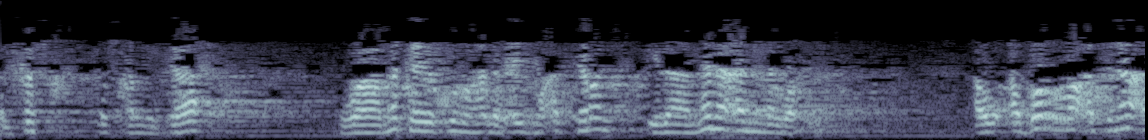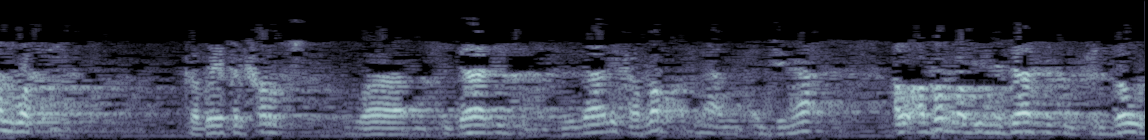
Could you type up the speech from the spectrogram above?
الفسخ فسخ النكاح؟ ومتى يكون هذا العيب مؤثرا؟ إذا منع من الوضع أو أضر أثناء الوضع كضيق الفرج وانسداده ومن ذلك أضر أثناء الجماع أو أضر بنجاسة كالبول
